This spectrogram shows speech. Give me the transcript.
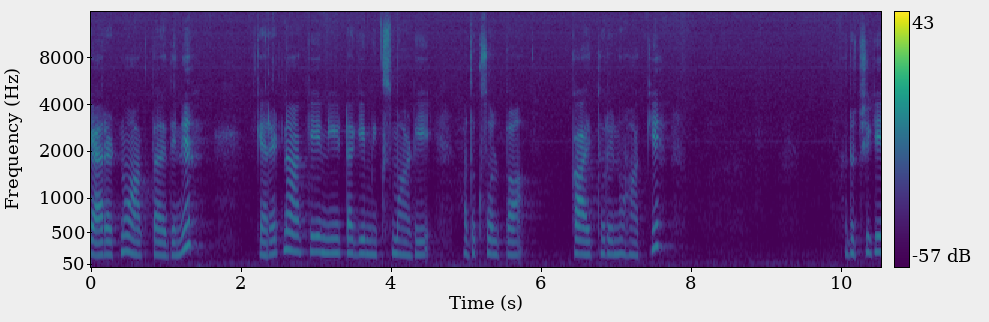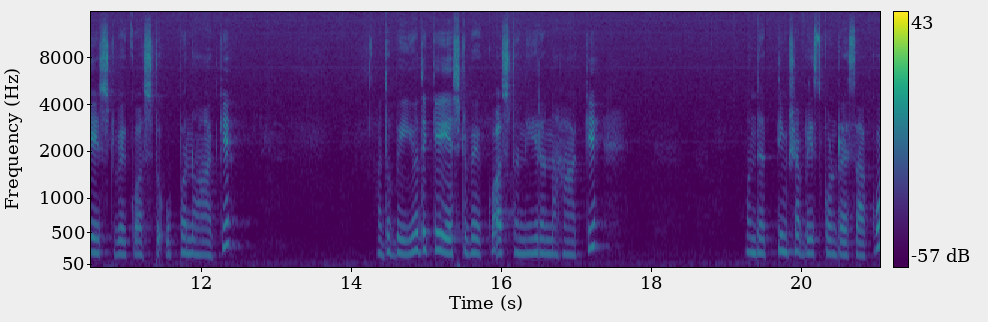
ಕ್ಯಾರೆಟ್ನೂ ಹಾಕ್ತಾಯಿದ್ದೀನಿ ಕ್ಯಾರೆಟ್ನ ಹಾಕಿ ನೀಟಾಗಿ ಮಿಕ್ಸ್ ಮಾಡಿ ಅದಕ್ಕೆ ಸ್ವಲ್ಪ ಕಾಯಿ ತುರಿನೂ ಹಾಕಿ ರುಚಿಗೆ ಎಷ್ಟು ಬೇಕೋ ಅಷ್ಟು ಉಪ್ಪನ್ನು ಹಾಕಿ ಅದು ಬೇಯೋದಕ್ಕೆ ಎಷ್ಟು ಬೇಕೋ ಅಷ್ಟು ನೀರನ್ನು ಹಾಕಿ ಒಂದು ಹತ್ತು ನಿಮಿಷ ಬೇಯಿಸ್ಕೊಂಡ್ರೆ ಸಾಕು.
